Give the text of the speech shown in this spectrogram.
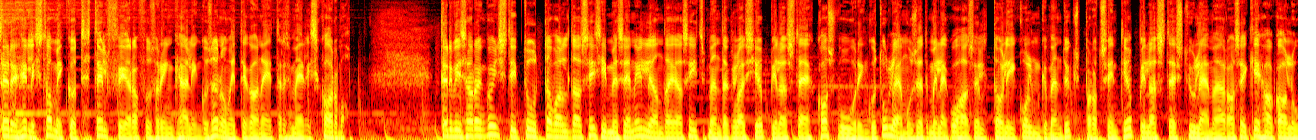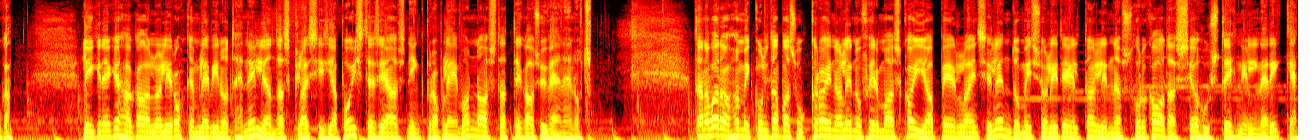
tere hilist hommikut, Delfi ja Rahvusringhäälingu sõnumitega on eetris Meelis Karmo tervise Arengu Instituut avaldas esimese, neljanda ja seitsmenda klassi õpilaste kasvu-uuringu tulemused, mille kohaselt oli kolmkümmend üks protsenti õpilastest ülemäärase kehakaaluga. liigne kehakaal oli rohkem levinud neljandas klassis ja poiste seas ning probleem on aastatega süvenenud. Täna varahommikul tabas Ukraina lennufirma SkyUp Airlinesi lendu, mis oli teel Tallinnast Hurghadasse õhus tehniline rike,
